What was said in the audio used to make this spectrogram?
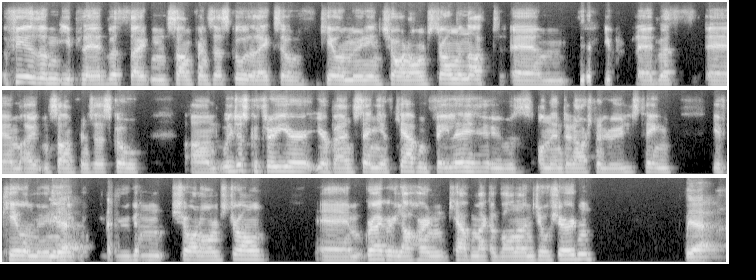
a few of them you played with out in San Francisco, the likes of Keelan Mooney and Sean Armstrong, and that um, you played with um, out in San Francisco. And we'll just go through your, your bench then. You have Kevin Feely, who was on the international rules team. You have Keelan Mooney, yeah. Grugan, Sean Armstrong, um, Gregory Loughearn, Kevin McElvanna, and Joe Sheridan. Yeah,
